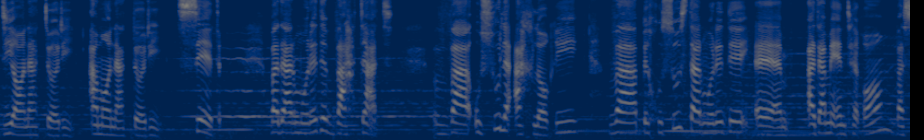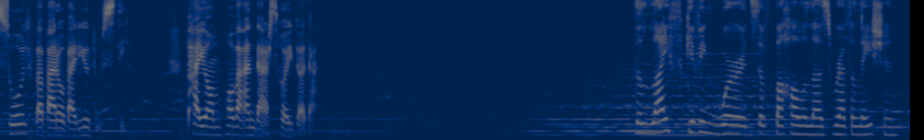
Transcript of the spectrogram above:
دیانتداری امانتداری صدق و در مورد وحدت و اصول اخلاقی و به خصوص در مورد عدم انتقام و صلح و برابری و دوستی. پیام ها و اندرس هایی دادن. The life-giving words of Baha'u'llah's revelation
